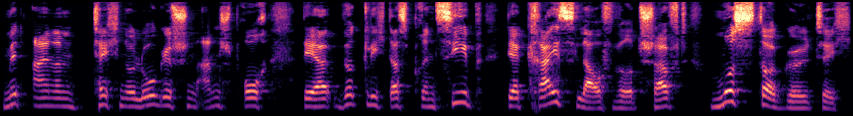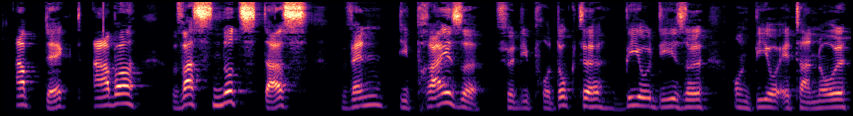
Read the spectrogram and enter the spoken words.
mit einem technologischen Anspruch, der wirklich das Prinzip der Kreislaufwirtschaft mustergültig abdeckt. Aber was nutzt das, wenn die Preise für die Produkte Biodiesel und Bioethanol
